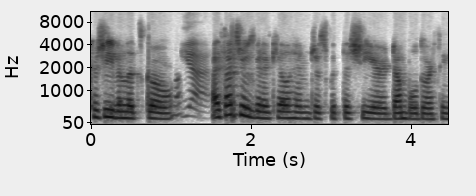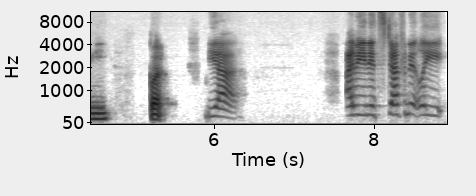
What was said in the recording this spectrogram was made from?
Because she even lets go. Yeah. I thought she was gonna kill him just with the sheer Dumbledore thingy, but Yeah. I mean, it's definitely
